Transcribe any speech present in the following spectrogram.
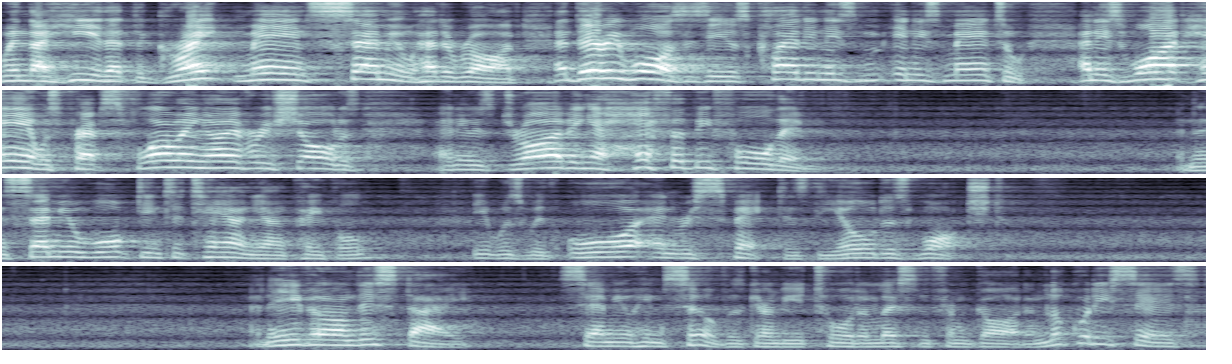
when they hear that the great man Samuel had arrived. And there he was, as he was clad in his, in his mantle, and his white hair was perhaps flowing over his shoulders, and he was driving a heifer before them. And as Samuel walked into town, young people, it was with awe and respect as the elders watched. And even on this day, Samuel himself was going to be taught a lesson from God. And look what he says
